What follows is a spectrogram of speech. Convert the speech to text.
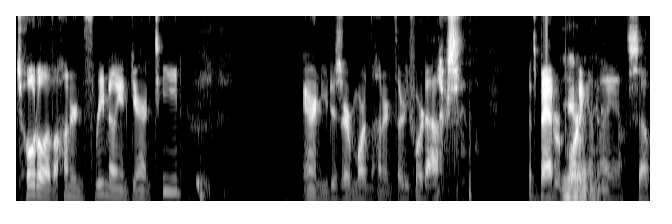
total of 103 million guaranteed. Aaron you deserve more than 134 dollars that's bad reporting Yeah, on my end so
